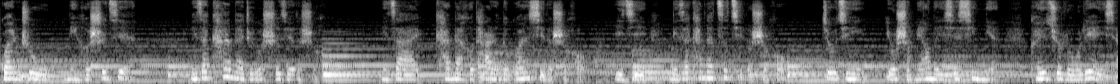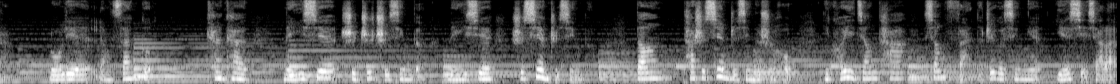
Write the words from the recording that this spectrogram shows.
关注你和世界，你在看待这个世界的时候，你在看待和他人的关系的时候，以及你在看待自己的时候，究竟有什么样的一些信念，可以去罗列一下，罗列两三个，看看。哪一些是支持性的，哪一些是限制性的？当它是限制性的时候，你可以将它相反的这个信念也写下来，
